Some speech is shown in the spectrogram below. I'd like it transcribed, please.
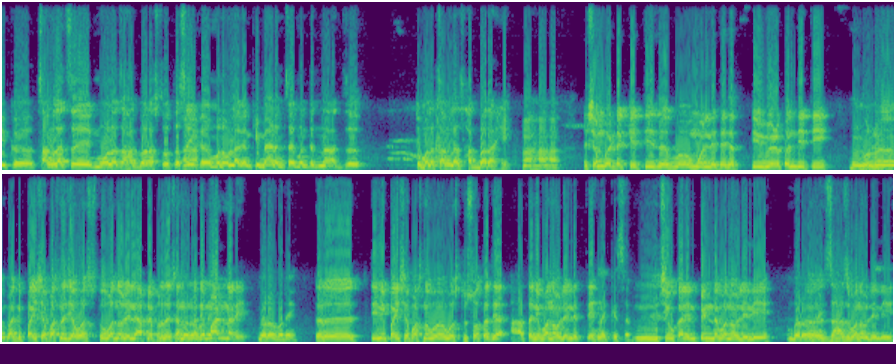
एक अं, चांगलाच एक मोलाचा हातभार असतो. तसं हा. एक म्हणावं लागेल की मॅडमचं म्हणतात ना आज तुम्हाला चांगलाच हातभार आहे. हा हा हा. शंभर टक्के ती जर मूल्य त्याच्यात ती वेळ पण देते. पूर्ण बाकी पैशापासून ज्या वस्तू बनवलेल्या आपल्या बरोबर प्रदर्शनामध्ये आहे. मांडणार. आहे बरोबर आहे. तर तिने पैशापासून वस्तू स्वतःच्या हाताने बनवलेले आहेत ते. नक्कीच सर. अं, शिवकालीन पिंड बनवलेली आहे. बरोबर. अं, जहाज बनवलेली आहे.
